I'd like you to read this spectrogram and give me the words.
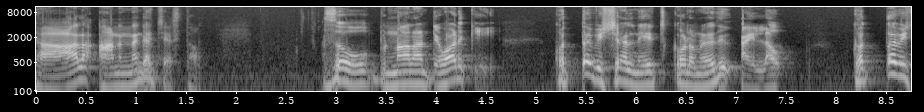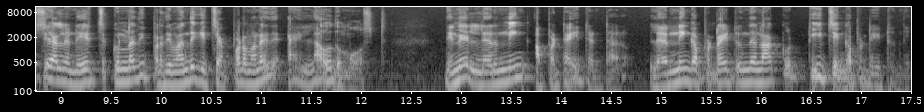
చాలా ఆనందంగా చేస్తావు. సో ఇప్పుడు నాలాంటి వాడికి కొత్త విషయాలు నేర్చుకోవడం అనేది ఐ లవ్ కొత్త విషయాలు నేర్చుకున్నది పది మందికి చెప్పడం అనేది ఐ లవ్ ద మోస్ట్ దీనే లెర్నింగ్ అపటైట్ అంటారు. లెర్నింగ్ అపటైట్ ఉంది నాకు టీచింగ్ అపటైట్ ఉంది.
